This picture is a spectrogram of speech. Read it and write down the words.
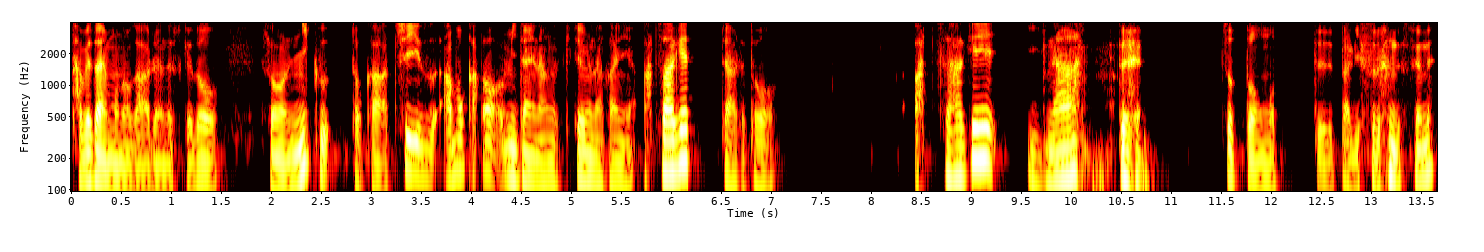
食べたいものがあるんですけど、その肉とかチーズ、アボカドみたいなのが来てる中に厚揚げってあると、厚揚げいいなって、ちょっと思ってたりするんですよね。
